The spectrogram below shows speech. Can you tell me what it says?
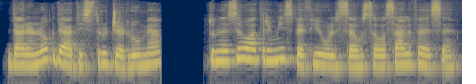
Dar în loc de a distruge lumea, Dumnezeu a trimis pe fiul său să o salveze.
